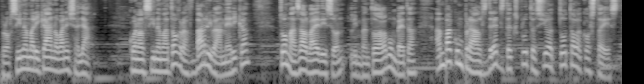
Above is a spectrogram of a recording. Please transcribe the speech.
Però el cine americà no va néixer allà. Quan el cinematògraf va arribar a Amèrica, Thomas Alva Edison, l'inventor de la bombeta, en va comprar els drets d'explotació a tota la costa est.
